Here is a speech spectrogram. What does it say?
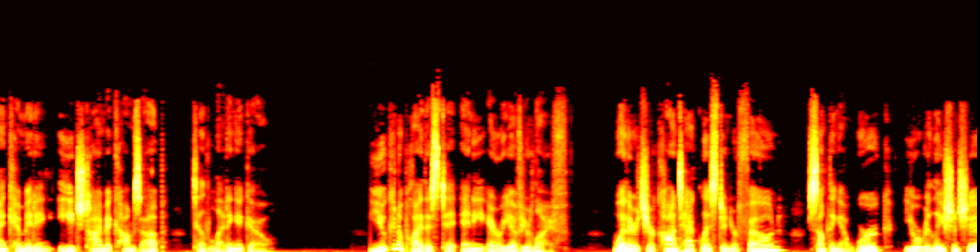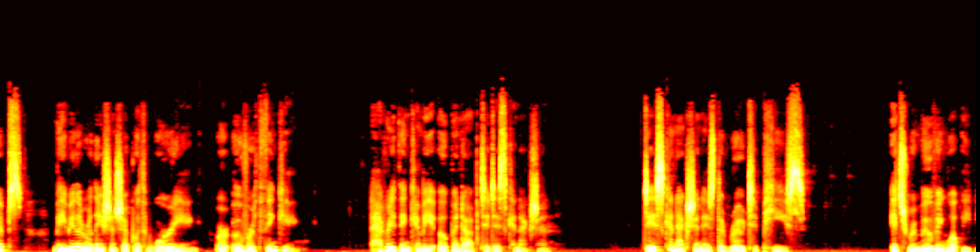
and committing each time it comes up to letting it go. You can apply this to any area of your life, whether it's your contact list in your phone, something at work, your relationships, maybe the relationship with worrying or overthinking. Everything can be opened up to disconnection. Disconnection is the road to peace it's removing what we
